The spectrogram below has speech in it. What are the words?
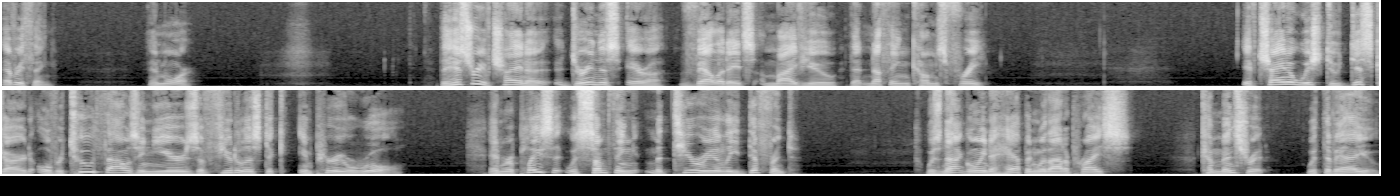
everything and more. The history of China during this era validates my view that nothing comes free. If China wished to discard over 2,000 years of feudalistic imperial rule and replace it with something materially different, was not going to happen without a price commensurate with the value.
